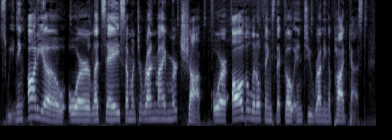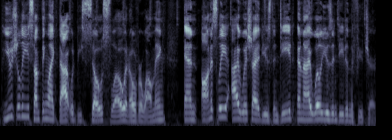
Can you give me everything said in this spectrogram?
sweetening audio, or let's say someone to run my merch shop, or all the little things that go into running a podcast. Usually, something like that would be so slow and overwhelming. And honestly, I wish I had used Indeed, and I will use Indeed in the future.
